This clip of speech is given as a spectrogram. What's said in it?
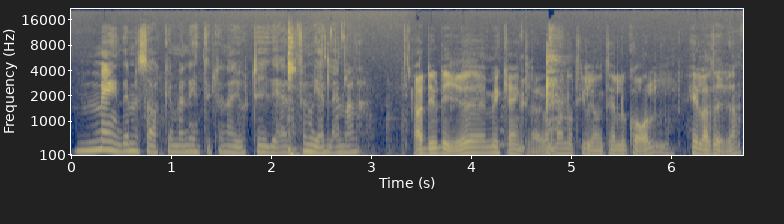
mängder med saker man inte kunnat gjort tidigare för medlemmarna. Ja, det blir ju mycket enklare om man har tillgång till en lokal hela tiden.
